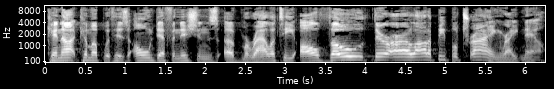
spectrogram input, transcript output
cannot come up with his own definitions of morality, although there are a lot of people trying right now.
